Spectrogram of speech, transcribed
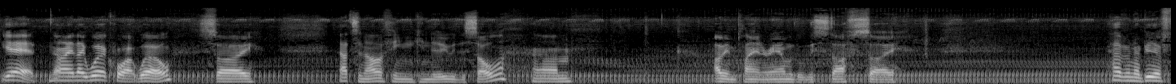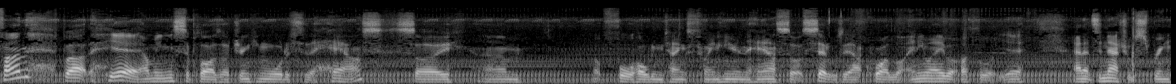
yeah, no, they work quite well. So that's another thing you can do with the solar. Um, I've been playing around with all this stuff, so having a bit of fun. But yeah, I mean, this supplies our drinking water to the house, so um, got four holding tanks between here and the house, so it settles out quite a lot anyway. But I thought, yeah, and it's a natural spring,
